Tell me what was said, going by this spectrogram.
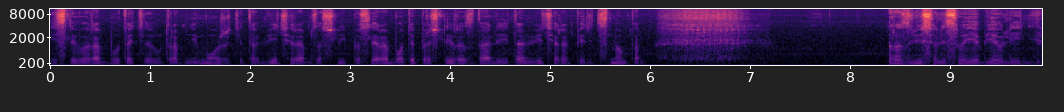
если вы работаете утром не можете, там вечером зашли, после работы пришли, раздали, и там вечером перед сном там развешали свои объявления.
